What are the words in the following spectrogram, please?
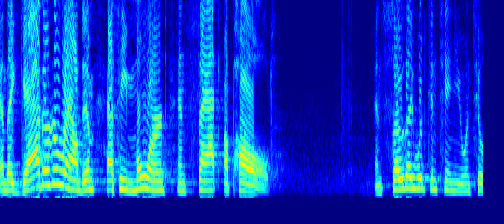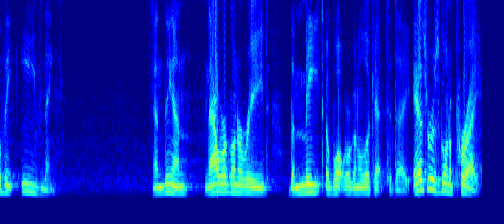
And they gathered around him as he mourned and sat appalled. And so they would continue until the evening. And then now we're going to read the meat of what we're going to look at today. Ezra is going to pray.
